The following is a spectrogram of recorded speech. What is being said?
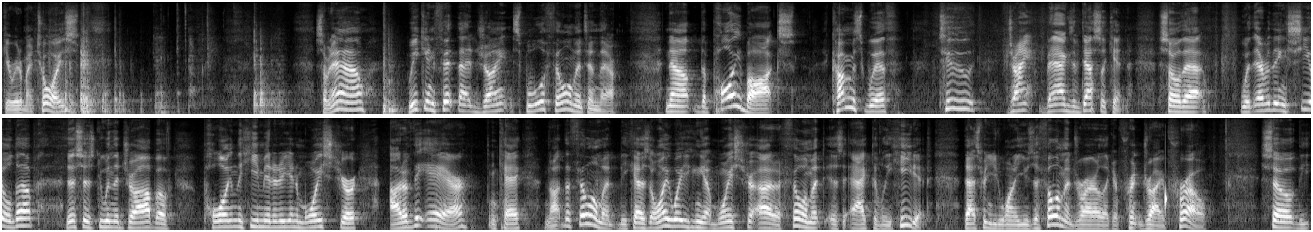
get rid of my toys. So now we can fit that giant spool of filament in there. Now the Polybox comes with two giant bags of desiccant so that with everything sealed up, this is doing the job of pulling the humidity and moisture out of the air, okay, not the filament, because the only way you can get moisture out of filament is actively heat it. That's when you'd want to use a filament dryer like a Print Dry Pro. So the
